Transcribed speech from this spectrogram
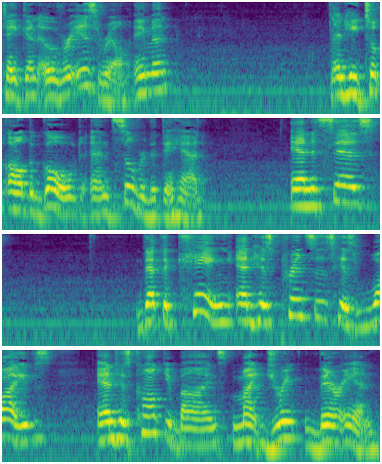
taken over Israel. Amen. And he took all the gold and silver that they had. And it says that the king and his princes, his wives, and his concubines might drink therein.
